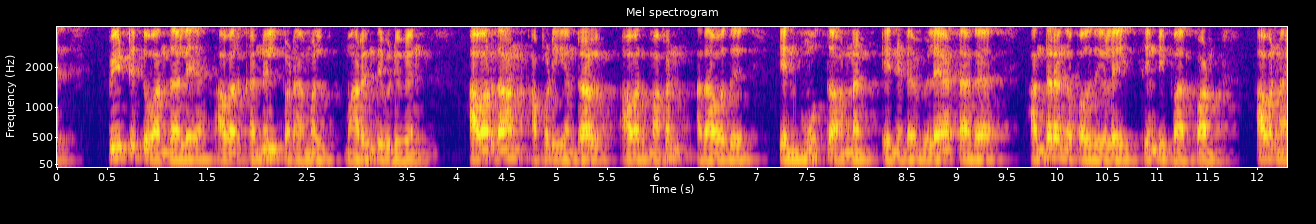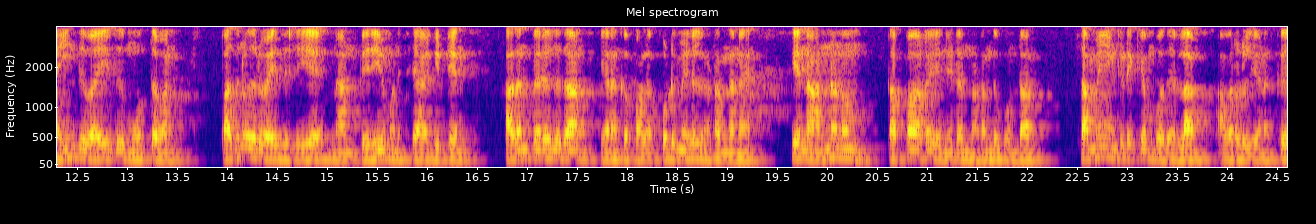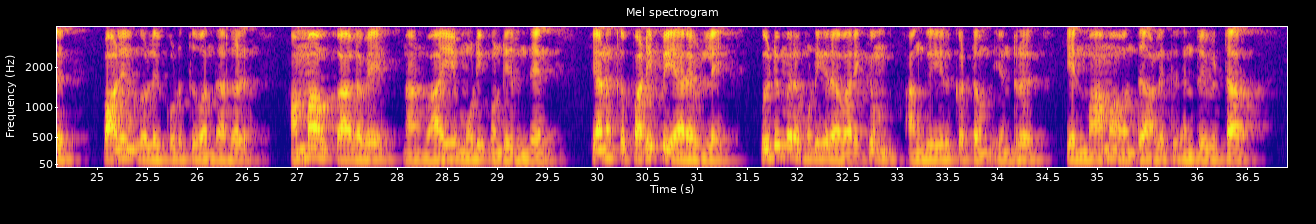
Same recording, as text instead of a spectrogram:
வீட்டுக்கு வந்தாலே அவர் கண்ணில் படாமல் மறைந்து விடுவேன். அவர்தான் அப்படி என்றால் அவர் மகன் அதாவது என் மூத்த அண்ணன். என்னிடம் விளையாட்டாக அந்தரங்க பகுதிகளை தீண்டி பார்ப்பான். அவன் ஐந்து வயது மூத்தவன். பதினோரு வயதிலேயே நான் பெரிய மனுஷி ஆகிட்டேன். அதன் பிறகுதான் எனக்கு பல கொடுமைகள் நடந்தன. என் அண்ணனும் தப்பாக என்னிடம் நடந்து கொண்டான். சமயம் கிடைக்கும் போதெல்லாம் அவர்கள் எனக்கு பாலியல் தொல்லை கொடுத்து வந்தார்கள். அம்மாவுக்காகவே நான் வாயை மூடிக்கொண்டிருந்தேன். எனக்கு படிப்பு ஏறவில்லை. விடுமுறை முடிகிற வரைக்கும் அங்கு இருக்கட்டும் என்று என் மாமா வந்து அழைத்து சென்று விட்டார்.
